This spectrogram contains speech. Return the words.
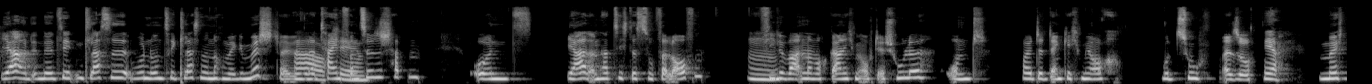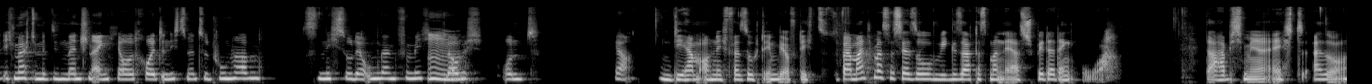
ja, und in der zehnten Klasse wurden unsere Klassen dann noch mehr gemischt, weil wir Ah, Latein, okay. Französisch hatten. Und ja, dann hat sich das so verlaufen. Mhm. Viele waren dann noch gar nicht mehr auf der Schule. Und heute denke ich mir auch, wozu? Also, Ja. möcht, ich möchte mit diesen Menschen eigentlich auch heute nichts mehr zu tun haben. Das ist nicht so der Umgang für mich, Mhm. glaube ich. Und Und die haben auch nicht versucht, irgendwie auf dich zu. Weil manchmal ist es ja so, wie gesagt, dass man erst später denkt, oh, da habe ich mir echt, also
